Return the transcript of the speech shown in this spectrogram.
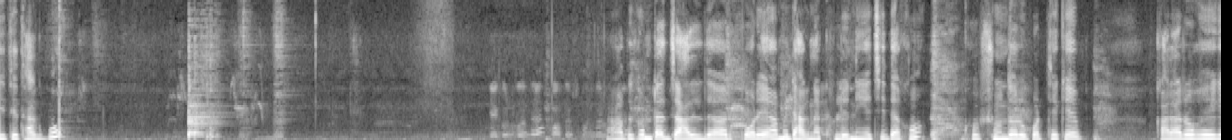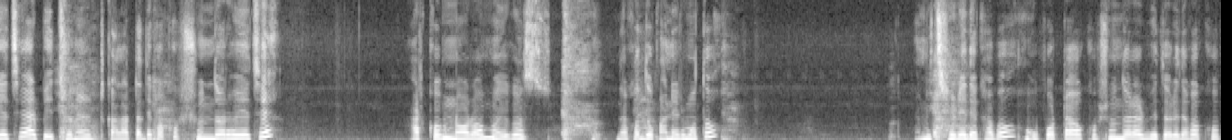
দিতে থাকব। আধ ঘণ্টা জাল দেওয়ার পরে আমি ঢাকনা খুলে নিয়েছি, দেখো। খুব সুন্দর উপর থেকে কালারও হয়ে গেছে, আর পেছনের কালারটা দেখো খুব সুন্দর হয়েছে। আর খুব নরম এগুলো দেখো দোকানের মতো। আমি ছেড়ে দেখাবো। উপরটাও খুব সুন্দর আর ভেতরে দেখো খুব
